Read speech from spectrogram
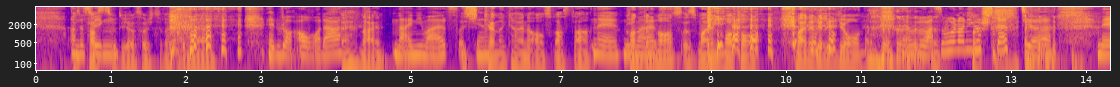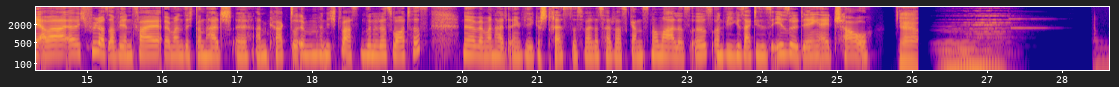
Und das passt zu deswegen, dir, das habe ich direkt gemerkt. ja, du doch auch, oder? äh, nein, Nein, niemals. ich Okay. kenne keine Ausraster. Nee, niemals. Kontenance ist mein Motto, meine Religion. Ja, warst du wohl noch nie gestresst hier. Nee, aber äh, ich fühle das auf jeden Fall, wenn man sich dann halt äh, ankackt, im nicht wahrsten Sinne des Wortes. Ne, wenn man halt irgendwie gestresst ist, weil das halt was ganz Normales ist. Und wie gesagt, dieses Esel-Ding, ey, ciao. Ja, ja.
